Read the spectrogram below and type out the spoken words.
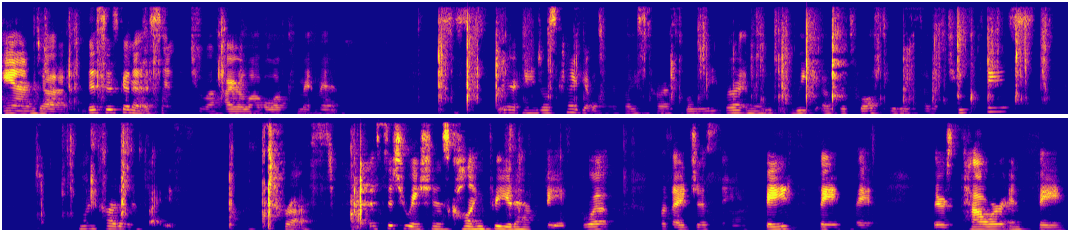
And uh, this is going to ascend to a higher level of commitment. Spirit angels, can I get one advice card for Libra in the week of the 12th through the 17th, please? One card of advice. Trust. This situation is calling for you to have faith. What was I just saying? Faith, faith, faith. There's power in faith.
